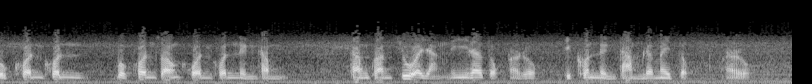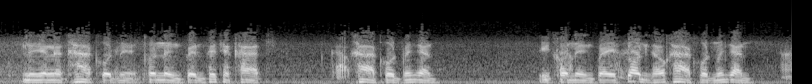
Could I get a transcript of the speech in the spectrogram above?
บุคคลคนบุคคลสองคนคนหนึ่งทำทำความชั่วอย่างนี้แล้วตกนรก อีกคนหนึ่งทำแล้วไม่ตกนรกเนี่ยยังไงฆ่าคนเนี่ยคนหนึ่งเป็นเพชฌฆาตครับฆ่าคนเหมือนกัน อีกคนหนึ่งไปปล้นเขาฆ่าคนเหมือนกัน อ่า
